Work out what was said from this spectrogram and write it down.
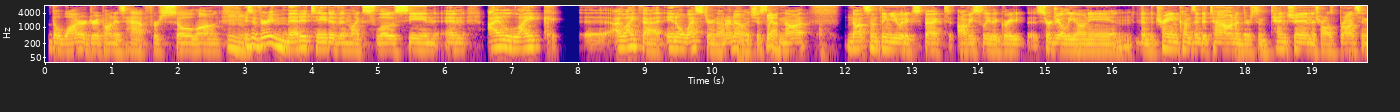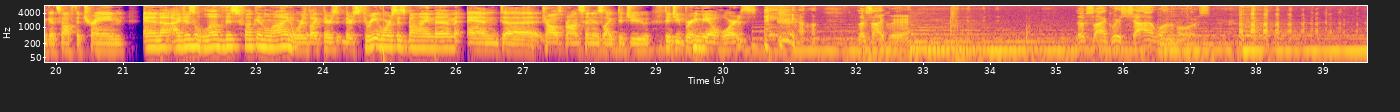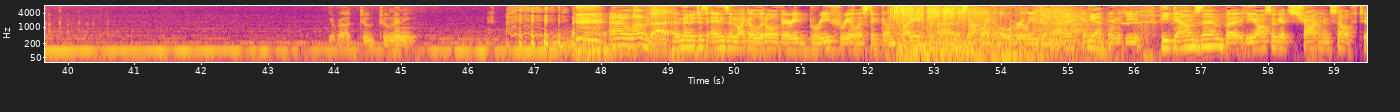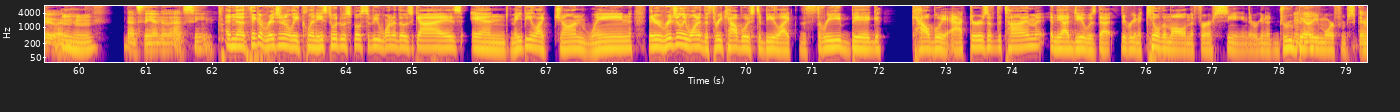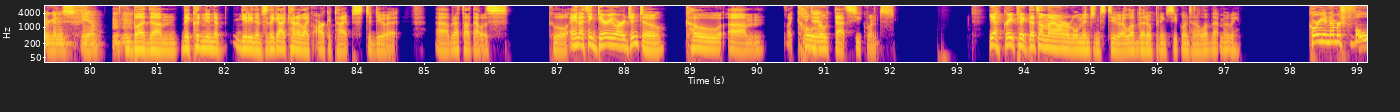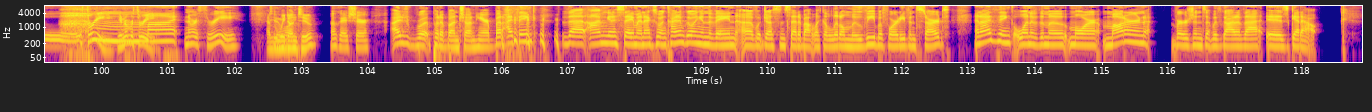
the water drip on his hat for so long Mhm. it's a very meditative and like slow scene and i like i like that in a western i don't know it's just like Yeah. not not something you would expect obviously the great sergio leone and then the train comes into town and there's some tension and charles bronson gets off the train and uh, I just love this fucking line where like there's there's three horses behind them and uh, Charles Bronson is like, "Did you did you bring me a horse?" Looks like we're. Looks like we're shy of one horse. You brought two too many. and I love that. And then it just ends in like a little, very brief, realistic gunfight uh, that's not like overly dramatic. And, Yeah. and he he downs them, but he also gets shot himself too. And Mhm. That's the end of that scene. And I think originally Clint Eastwood was supposed to be one of those guys, and maybe like John Wayne. They originally wanted the three cowboys to be like the three big cowboy actors of the time, and the idea was that they were going to kill them all in the first scene. They were going to Drew Mhm. Barrymore from They were gonna, s- yeah. mhm. but um, they couldn't end up getting them, so they got kind of like archetypes to do it. Uh, but I thought that was cool, and I think Dario Argento co um like co-wrote that sequence. Yeah, great pick. That's on my honorable mentions too. I love that Mm-hmm. opening sequence, and I love that movie. Corey, you're number four, three. You're number three. My, number three. Haven't two, we one. done two? Okay, sure. I just put put a bunch on here, but I think that I'm going to say my next one, kind of going in the vein of what Justin said about like a little movie before it even starts. And I think one of the mo- more modern versions that we've got of that is Get Out.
